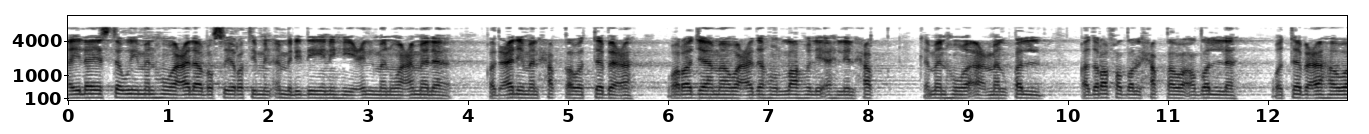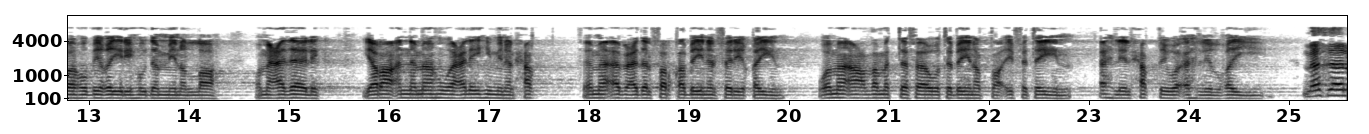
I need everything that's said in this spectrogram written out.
أي لا يستوي من هو على بصيرة من أمر دينه علما وعملا. قد علم الحق واتبعه ورجا ما وعده الله لأهل الحق كمن هو أعمى القلب. قد رفض الحق وأضله. واتبع هواه بغير هدى من الله. ومع ذلك يرى أن ما هو عليه من الحق فما أبعد الفرق بين الفريقين وما أعظم التفاوت بين الطائفتين أهل الحق وأهل الغي. مثل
